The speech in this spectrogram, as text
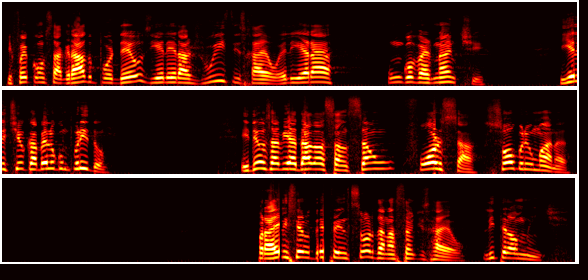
que foi consagrado por Deus e ele era juiz de Israel. Ele era um governante. E ele tinha o cabelo comprido. E Deus havia dado a Sansão força sobre-humana. Para ele ser o defensor da nação de Israel, literalmente.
